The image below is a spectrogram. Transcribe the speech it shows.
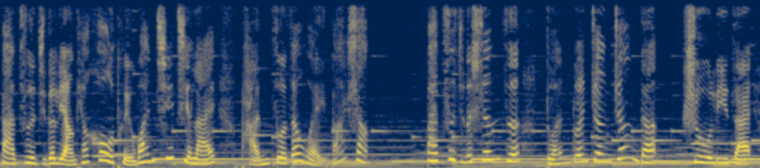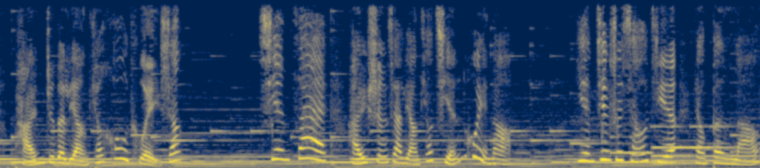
把自己的两条后腿弯曲起来，盘坐在尾巴上，把自己的身子端端正正地竖立在盘着的两条后腿上。现在还剩下两条前腿呢。眼镜蛇小姐让笨狼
